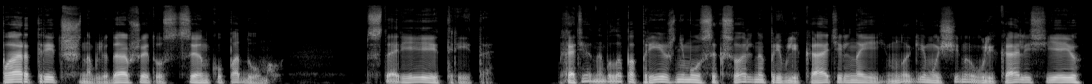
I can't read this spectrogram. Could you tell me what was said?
Партридж, наблюдавший эту сценку, подумал. Стареет Рита. Хотя она была по-прежнему сексуально привлекательной, и многие мужчины увлекались ею,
